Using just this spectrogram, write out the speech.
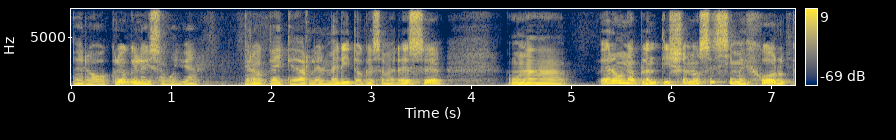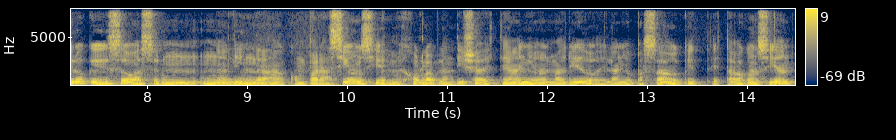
pero creo que lo hizo muy bien. Creo que hay que darle el mérito que se merece. Una era una plantilla, no sé si mejor, creo que esa va a ser una linda comparación, si es mejor la plantilla de este año del Madrid o del año pasado que estaba con Cian.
